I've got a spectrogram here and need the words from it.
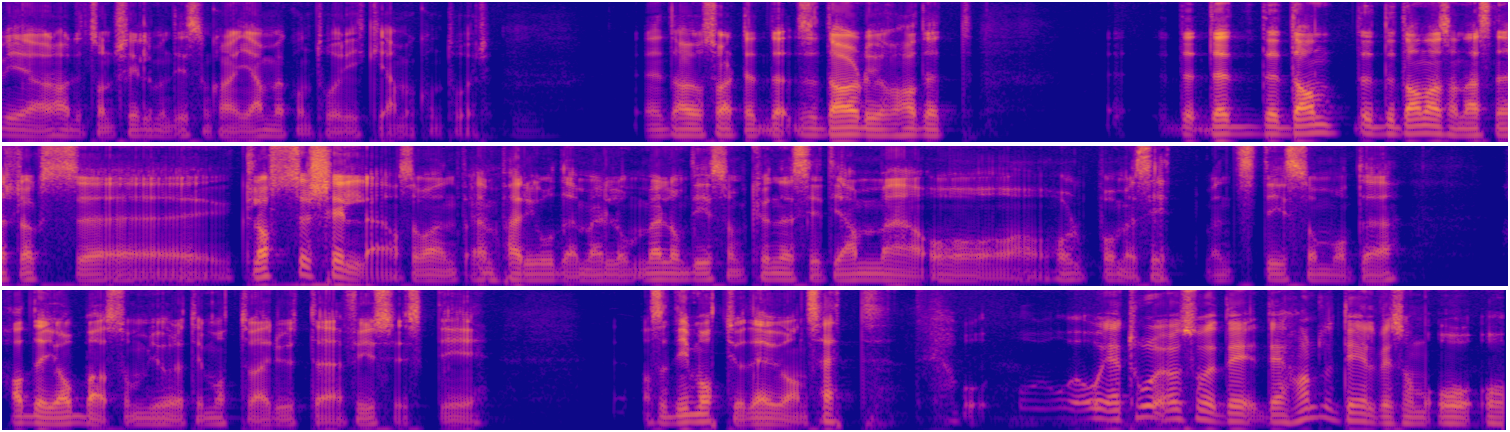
vi har et sånt skille med de som kan ha hjemmekontor, ikke hjemmekontor. eh, det har jo også vært, det, da har du jo hatt et det, det, det, dan, det, danna seg nesten et slags eh, klasseskille altså en, en periode mellom, mellom de som kunne sitt hjemme og holdt på med sitt, mens de som måtte, hadde jobber som gjorde at de måtte være ute fysisk, de, altså de måtte jo det uansett. Og, jeg tror også det, det handler delvis om å, å,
